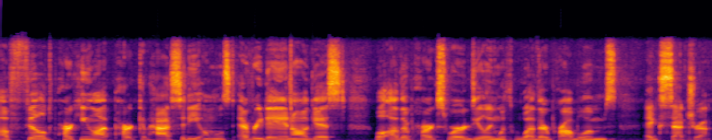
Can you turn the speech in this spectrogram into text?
a filled parking lot park capacity almost every day in August, while other parks were dealing with weather problems, etc.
